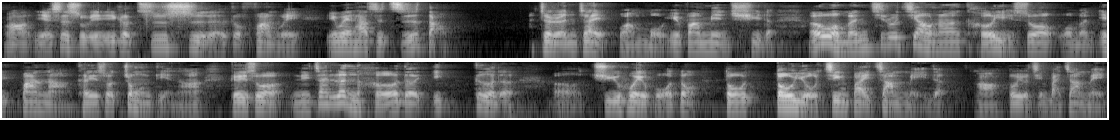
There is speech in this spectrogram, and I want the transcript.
啊，也是属于一个知识的一个范围。因为他是指导这人在往某一方面去的，而我们基督教呢，可以说我们一般呐，可以说重点啊，可以说你在任何的一个的呃聚会活动都都有敬拜赞美的啊，都有敬拜赞美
